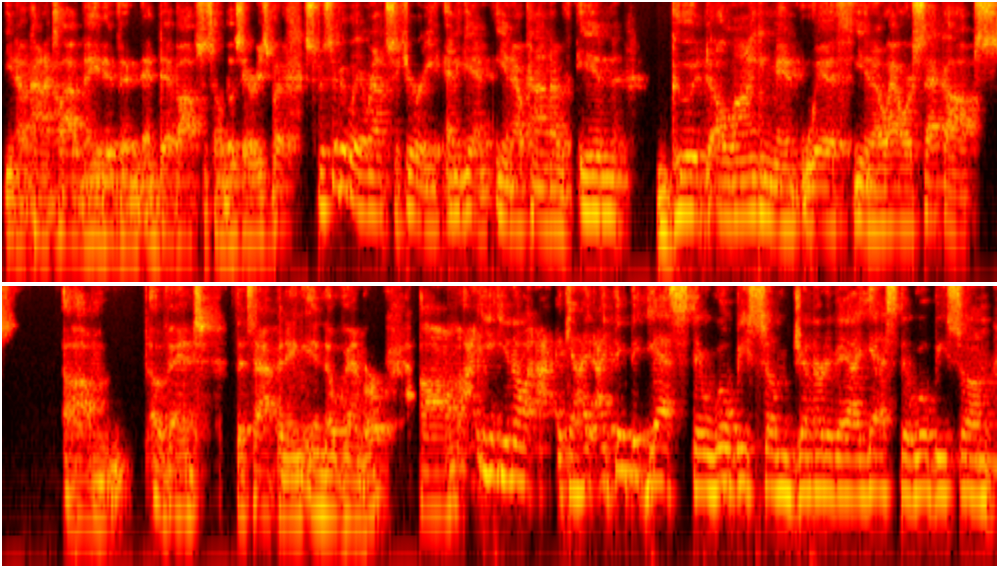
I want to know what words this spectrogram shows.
you know kind of cloud native and, and devops and some of those areas but specifically around security. And again you know kind of in good alignment with you know our secops um, event that's happening in November. Um, I, you know, I, again, I, I, think that yes, there will be some generative AI. Yes, there will be some,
